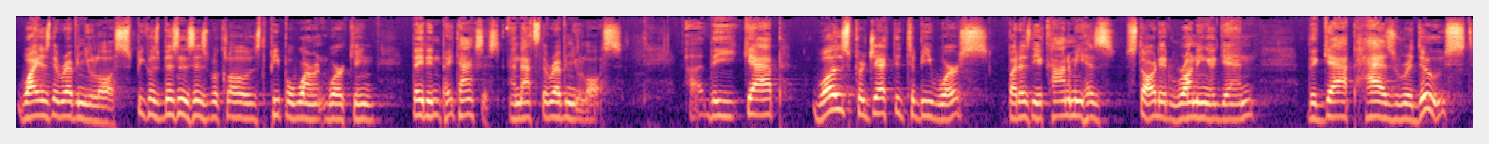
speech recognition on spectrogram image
Why is there revenue loss? Because businesses were closed, people weren't working, they didn't pay taxes, and that's the revenue loss. Uh, the gap was projected to be worse, but as the economy has started running again, the gap has reduced,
